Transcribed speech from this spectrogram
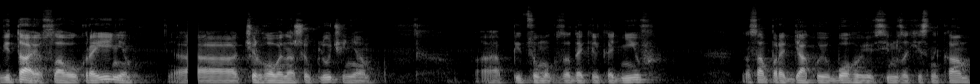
Вітаю, слава Україні! Е, Чергове наше включення. Е, Підсумок за декілька днів. Насамперед дякую Богові всім захисникам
